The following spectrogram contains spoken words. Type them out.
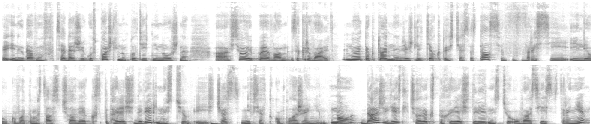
Э, иногда в МФЦ даже и госпошлину платить не нужно. А все, ИП вам закрывают. Но это актуально лишь для тех, кто сейчас остался в России или у кого там остался человек с подходящей доверенностью. И сейчас не все в таком положении. Но даже если человек с подходящей доверенностью у вас есть в стране,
